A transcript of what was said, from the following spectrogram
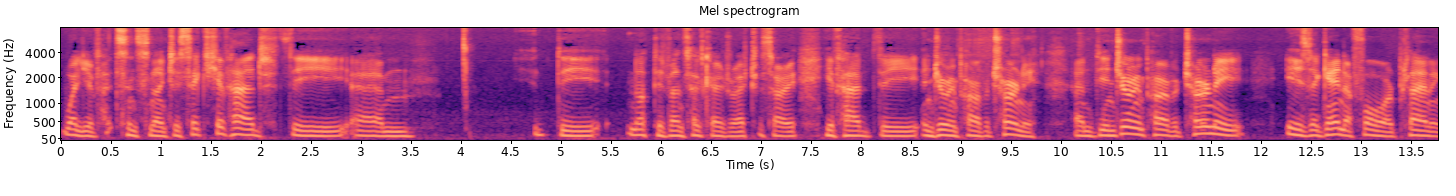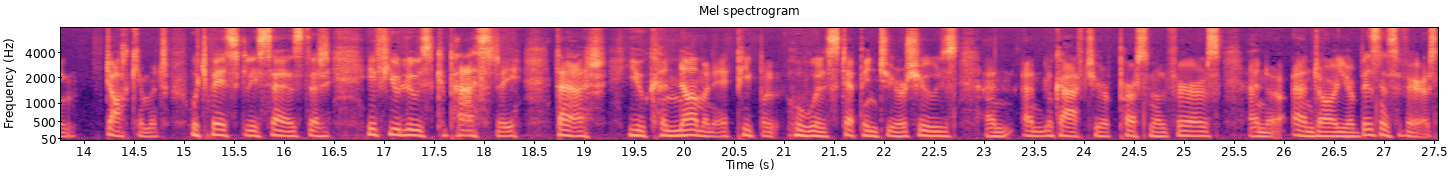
well, you've had- since '96, you've had the um, the not the advanced healthcare directive, sorry, you've had the enduring power of attorney, and the enduring power of attorney is again a forward planning document which basically says that if you lose capacity that you can nominate people who will step into your shoes and, and look after your personal affairs and and or your business affairs.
